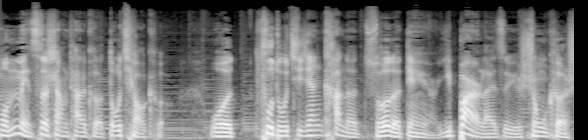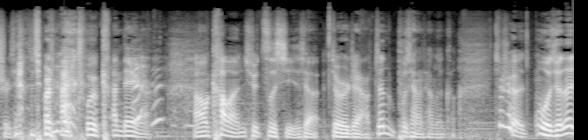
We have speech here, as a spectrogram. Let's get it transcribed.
我们每次上他的课都翘课。我复读期间看的所有的电影，一半来自于生物课时间，就是他出去看电影，然后看完去自习去，就是这样，真的不想上的课。就是我觉得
